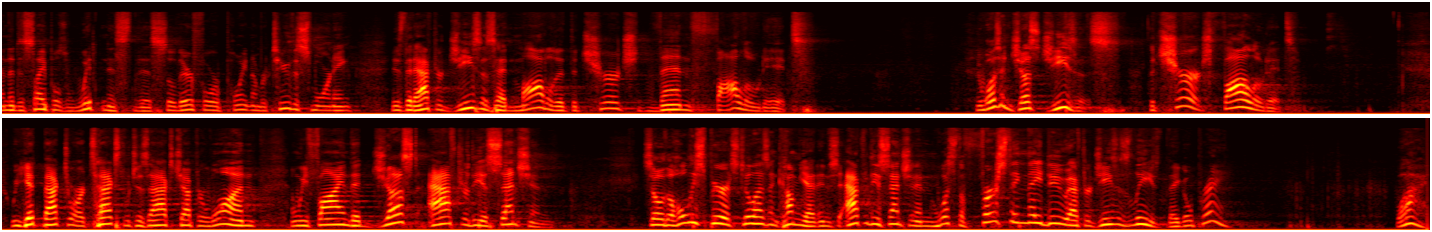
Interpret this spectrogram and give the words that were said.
and the disciples witnessed this. So, therefore, point number two this morning is that after Jesus had modeled it, the church then followed it. It wasn't just Jesus, the church followed it. We get back to our text, which is Acts chapter 1, and we find that just after the ascension, so the Holy Spirit still hasn't come yet, and it's after the ascension, and what's the first thing they do after Jesus leaves? They go pray. Why?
